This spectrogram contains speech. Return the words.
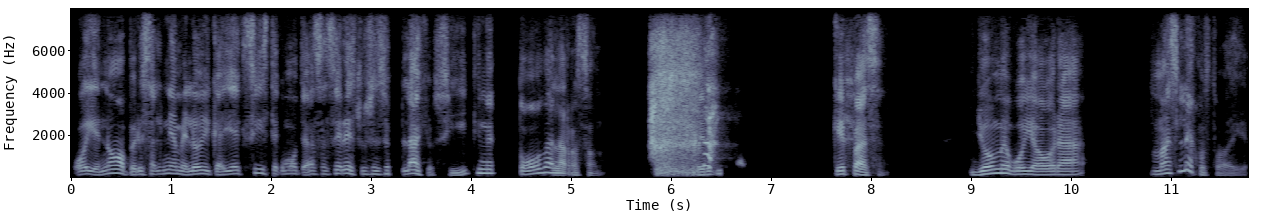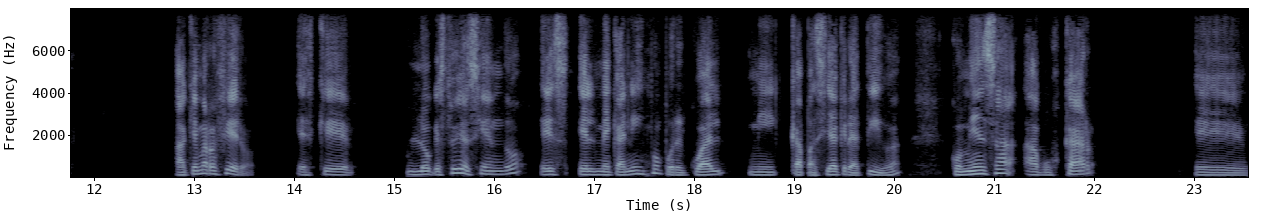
oye, no, pero esa línea melódica ya existe, ¿cómo te vas a hacer esto? Es ese plagio. Sí, tiene toda la razón. Pero, ¿qué pasa? Yo me voy ahora más lejos todavía. ¿A qué me refiero? Es que lo que estoy haciendo es el mecanismo por el cual mi capacidad creativa comienza a buscar, eh,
